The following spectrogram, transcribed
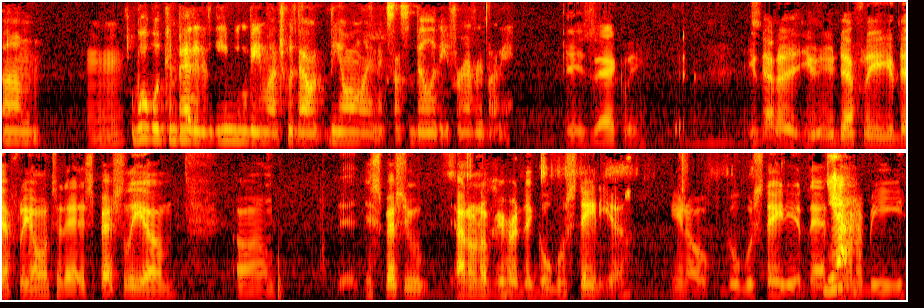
Um, mm-hmm. What would competitive gaming be much without the online accessibility for everybody? Exactly you gotta you, you definitely you're definitely on to that, especially um um especially I don't know if you heard the Google Stadia. You know, Google Stadia, that's yeah. gonna be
